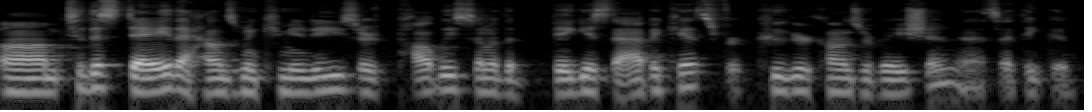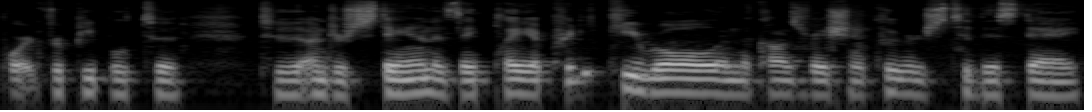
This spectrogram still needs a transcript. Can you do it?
Um, to this day, the houndsman communities are probably some of the biggest advocates for cougar conservation. That's, I think, important for people to, to understand as they play a pretty key role in the conservation of cougars to this day.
